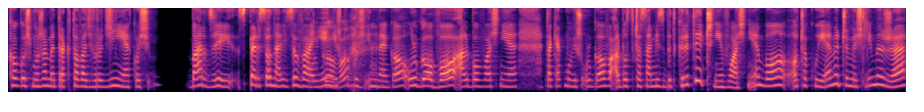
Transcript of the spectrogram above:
kogoś możemy traktować w rodzinie jakoś bardziej spersonalizowanie ulgowo. niż kogoś innego, ulgowo, albo właśnie, tak jak mówisz, ulgowo, albo czasami zbyt krytycznie właśnie, bo oczekujemy, czy myślimy, że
